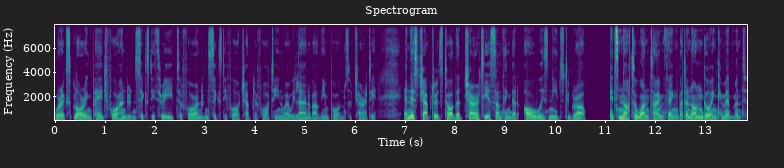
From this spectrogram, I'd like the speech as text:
We're exploring page 463 to 464, chapter 14, where we learn about the importance of charity. In this chapter, it's taught that charity is something that always needs to grow. It's not a one time thing, but an ongoing commitment.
